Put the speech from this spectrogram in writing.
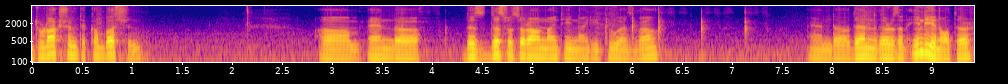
introduction to combustion um, and uh, this this was around 1992 as well and uh, then there is an Indian author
